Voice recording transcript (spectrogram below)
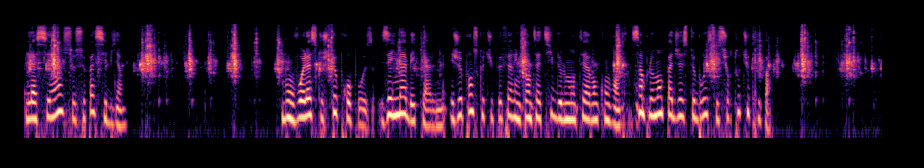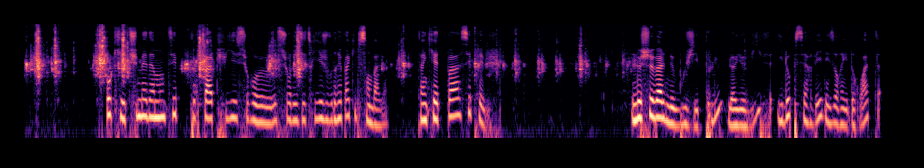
La séance se passait bien. Bon, voilà ce que je te propose. Zeynab est calme, et je pense que tu peux faire une tentative de le monter avant qu'on rentre. Simplement, pas de geste brusque et surtout, tu cries pas. Ok, tu m'aides à monter pour pas appuyer sur, euh, sur les étriers, je voudrais pas qu'il s'emballe. T'inquiète pas, c'est prévu. Le cheval ne bougeait plus, l'œil vif, il observait les oreilles droites,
